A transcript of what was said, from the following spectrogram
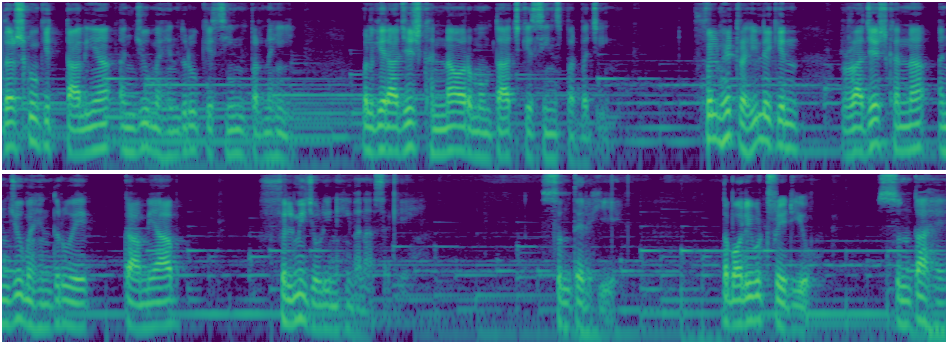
दर्शकों की तालियाँ अंजू महेंद्रू के सीन पर नहीं, बल्कि राजेश खन्ना और मुमताज़ के सीन्स पर बजी। फ़िल्म हिट रही, लेकिन राजेश खन्ना, अंजू महेंद्रू एक कामयाब फिल्मी जोड़ी नहीं बना सके। सुनते रहिए। द बॉलीवुड रेडियो, सुनता है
